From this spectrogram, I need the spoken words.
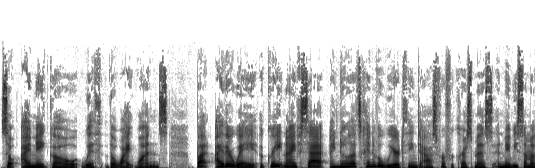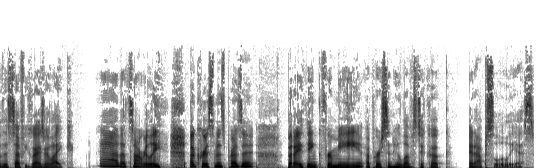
So I may go with the white ones. But either way, a great knife set. I know that's kind of a weird thing to ask for for Christmas. And maybe some of the stuff you guys are like, ah, that's not really a Christmas present. But I think for me, a person who loves to cook, it absolutely is.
